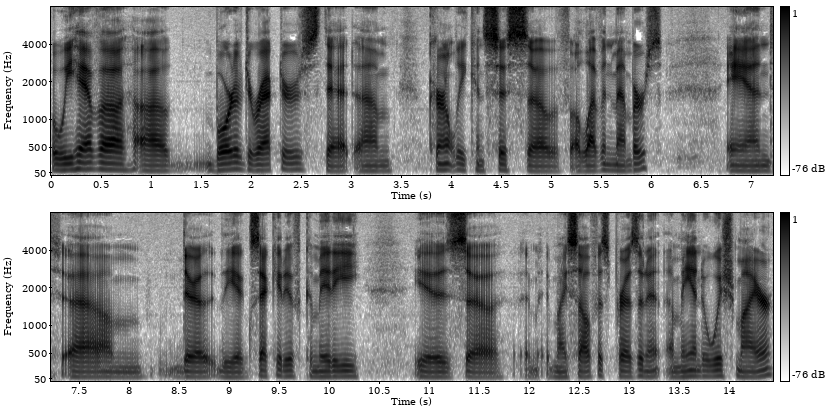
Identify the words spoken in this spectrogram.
Well, we have a, a board of directors that um, currently consists of 11 members and um, the the executive committee is uh, myself as president, Amanda Wishmeyer,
